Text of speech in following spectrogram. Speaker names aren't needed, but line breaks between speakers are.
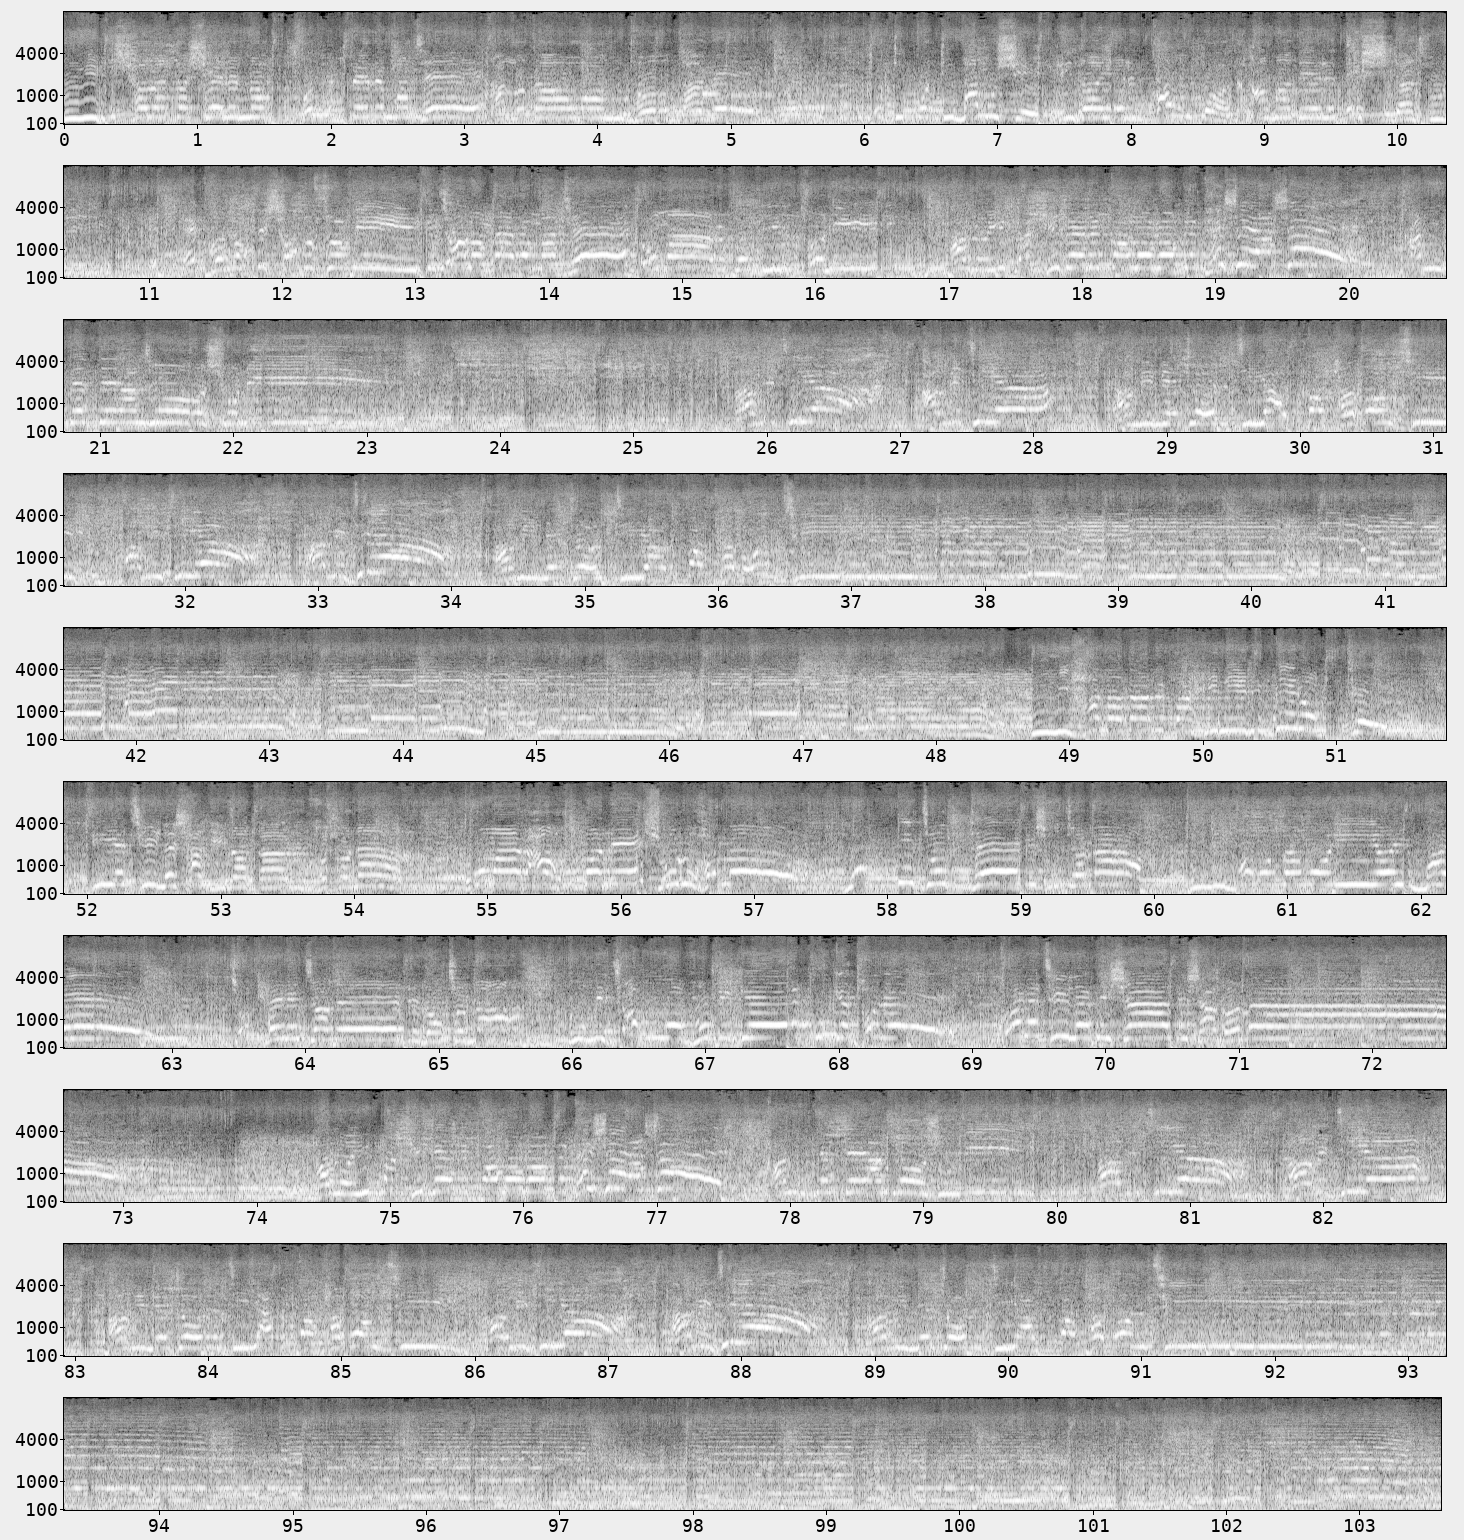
তুমি বিশাল আকাশের নক্ষত্রের মাঝে আলো দাও অন্ধকারে। কোটি কোটি মানুষের হৃদয়ের কম্পন আমাদের দেশটা জুড়ে। এখনও শ্রমিক জনতার আর কথা বলছি স্বাধীনতার ঘোষণা। তোমার আহ্বানে শুরু হলো মুক্তিযুদ্ধের সূচনা। তুমি ক্ষমতাময়ী ওই মায়ের চোখের জলে কথা বলছি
